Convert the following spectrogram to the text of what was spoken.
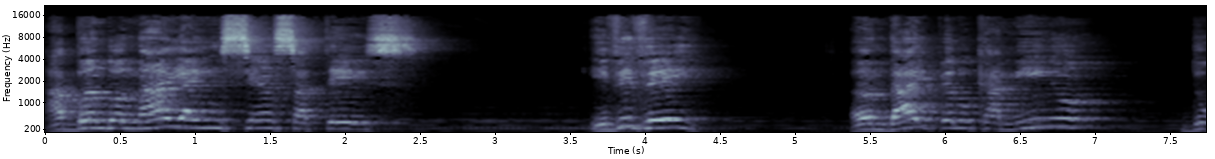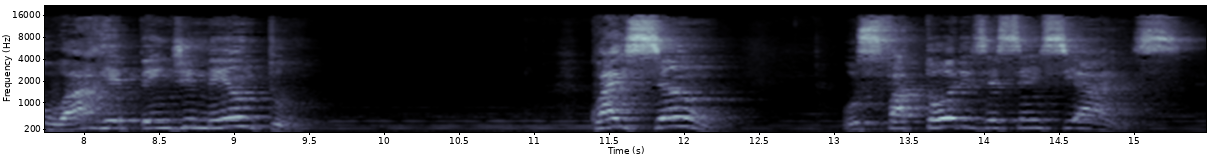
abandonai a insensatez e vivei, andai pelo caminho do arrependimento. Quais são os fatores essenciais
